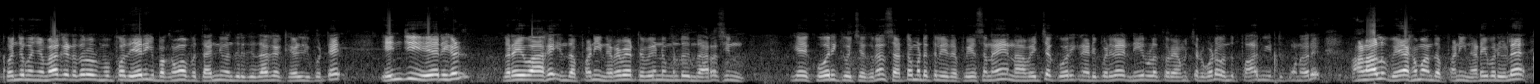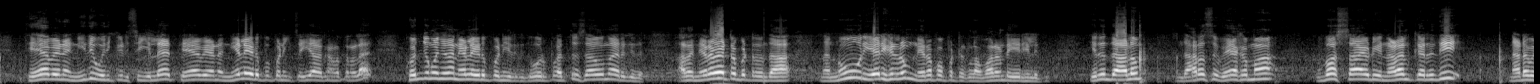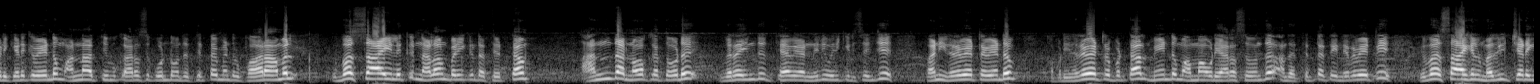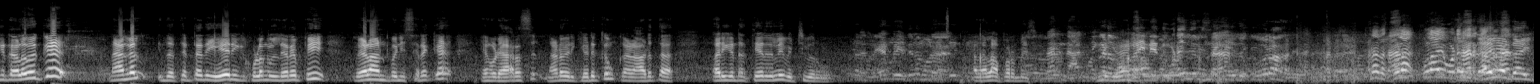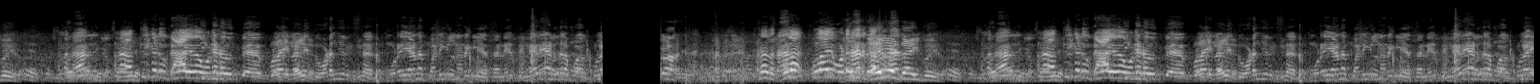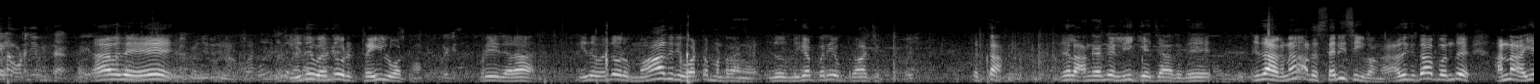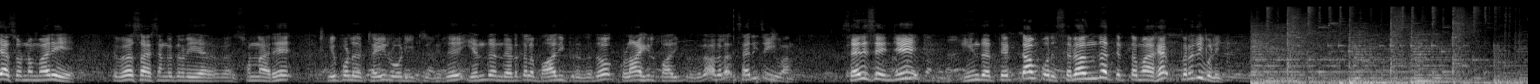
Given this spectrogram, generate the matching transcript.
கொஞ்சம் கொஞ்சமாக கிட்டத்தட்ட ஒரு முப்பது ஏரிக்கு பக்கமாக இப்போ தண்ணி வந்திருக்கிறதாக கேள்விப்பட்டேன். எஞ்சி ஏரிகள் விரைவாக இந்த பணி நிறைவேற்ற வேண்டும் என்று இந்த அரசின் கோரிக்கை வச்சிருக்கிறோம். சட்டமன்றத்தில் இதை பேசினேன். நான் வச்ச கோரிக்கை அடிப்படையில் நீர்வளத்துறை அமைச்சர் கூட வந்து பார்வையிட்டு போனார். ஆனாலும் வேகமாக அந்த பணி நடைபெறவில்லை. தேவையான நிதி ஒதுக்கீடு செய்யல. தேவையான நில எடுப்பு பணி செய்யாத காரணத்தினால கொஞ்சம் கொஞ்சம் தான் நில எடுப்பு பணி இருக்குது. ஒரு பத்து சதவீதம் தான் இருக்குது. அதை நிறைவேற்றப்பட்டிருந்தால் இந்த நூறு ஏரிகளும் நிரப்பப்பட்டிருக்கலாம். வறண்ட ஏரிகளுக்கு. இருந்தாலும் இந்த அரசு வேகமாக விவசாயியுடைய நலன் கருதி நடவடிக்கை எடுக்க வேண்டும். அண்ணா திமுக அரசு கொண்டு வந்த திட்டம் என்று பாராமல் விவசாயிகளுக்கு நலன் பலிக்கின்ற திட்டம் அந்த நோக்கத்தோடு விரைந்து தேவையான நிதி ஒதுக்கீடு செஞ்சு பணி நிறைவேற்ற வேண்டும். அப்படி நிறைவேற்றப்பட்டால் மீண்டும் அம்மாவுடைய அரசு வந்து அந்த திட்டத்தை நிறைவேற்றி விவசாயிகள் மகிழ்ச்சி அடைகின்ற அளவுக்கு நாங்கள் இந்த திட்டத்தை ஏரி குளங்கள் நிரப்பி வேளாண் பணி சிறக்க எங்களுடைய அரசு நடவடிக்கை எடுக்கும் அடுத்த வருகின்ற தேர்தலில் வெற்றி பெறுவோம் அதெல்லாம் அப்புறம் பேசுவோம் ஆகி போயிடும் அதாவது இது வந்து ஒரு ட்ரெயில் ஓட்டம். புரியுதா? இது வந்து ஒரு மாதிரி ஓட்டம் பண்ணுறாங்க இது ஒரு மிகப்பெரிய ப்ராஜெக்ட் திட்டம். இதில் அங்கங்கே லீக்கேஜ் ஆகுது. இதாகுனா அதை சரி செய்வாங்க. அதுக்கு தான் இப்போ வந்து அண்ணா ஐயா சொன்ன மாதிரி விவசாய சங்கத்தினுடைய சொன்னார். இப்பொழுது ட்ரெயில் ஓடிட்டு இருக்குது. எந்தெந்த இடத்துல பாதிப்பு இருக்குதோ குழாய்கள் பாதிப்பு இருக்குதோ அதெல்லாம் சரி செய்வாங்க. சரி செஞ்சு இந்த திட்டம் ஒரு சிறந்த திட்டமாக பிரதிபலிக்கும்.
